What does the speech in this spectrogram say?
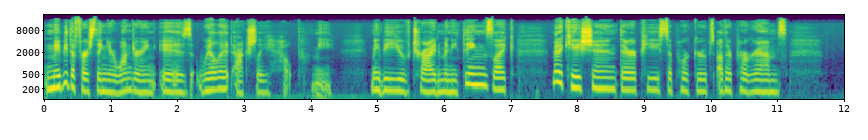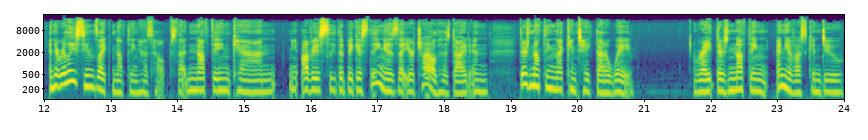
maybe the first thing you're wondering is will it actually help me? Maybe you've tried many things like medication, therapy, support groups, other programs, and it really seems like nothing has helped, that nothing can. Obviously, the biggest thing is that your child has died, and there's nothing that can take that away, right? There's nothing any of us can do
